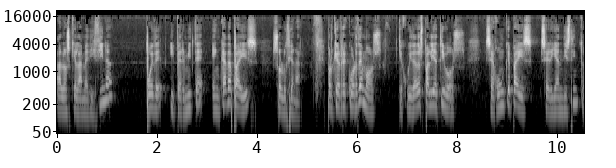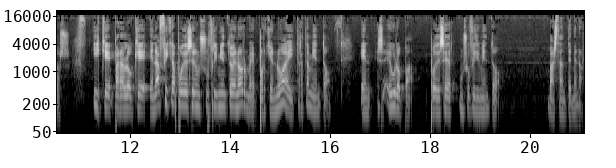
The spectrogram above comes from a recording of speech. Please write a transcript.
a los que la medicina puede y permite en cada país solucionar. Porque recordemos que cuidados paliativos, según qué país, serían distintos y que para lo que en África puede ser un sufrimiento enorme porque no hay tratamiento, en Europa puede ser un sufrimiento bastante menor.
